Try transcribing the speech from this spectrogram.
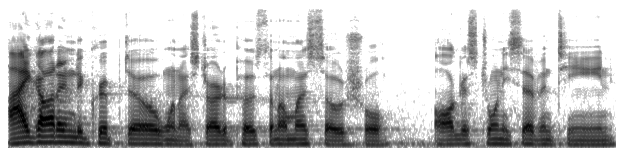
I got into crypto when I started posting on my social, August 2017.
